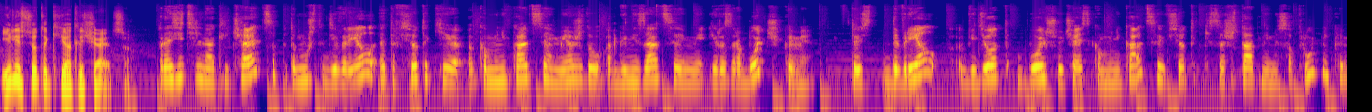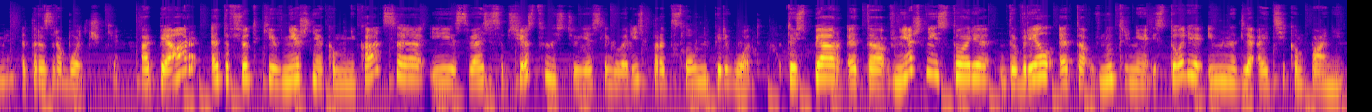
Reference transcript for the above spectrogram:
или все-таки отличается? разительно отличается, потому что DevRel — это все-таки коммуникация между организациями и разработчиками, то есть DevRel ведет большую часть коммуникации все-таки со штатными сотрудниками, это разработчики. А пиар — это все-таки внешняя коммуникация и связи с общественностью, если говорить про дословный перевод. То есть пиар — это внешняя история, DevRel — это внутренняя история именно для IT-компаний.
